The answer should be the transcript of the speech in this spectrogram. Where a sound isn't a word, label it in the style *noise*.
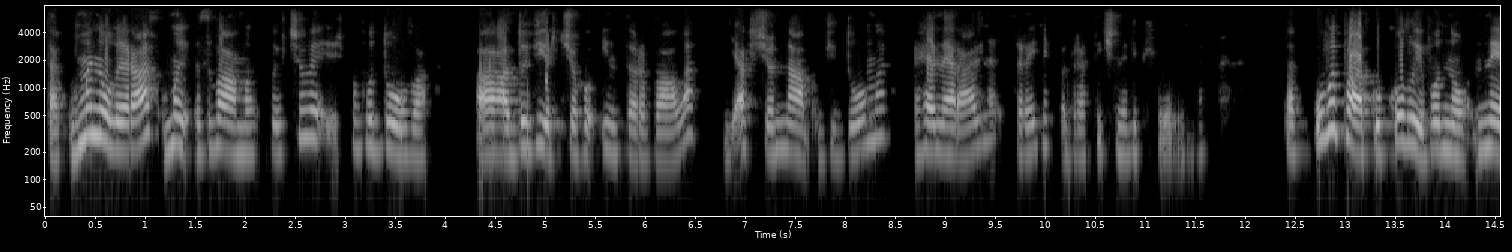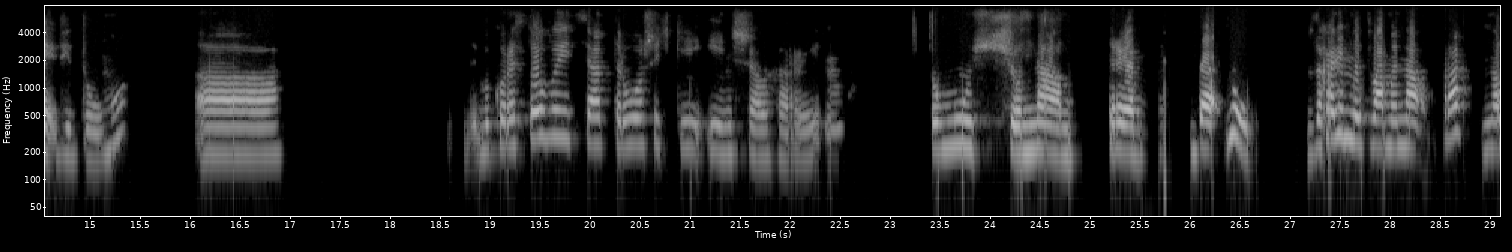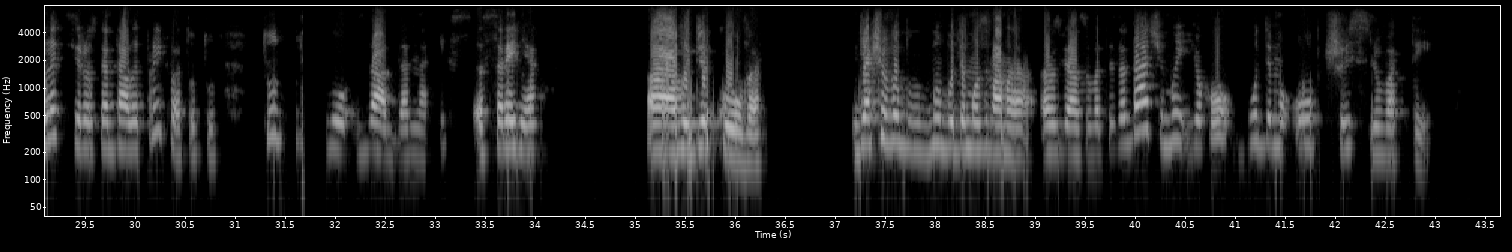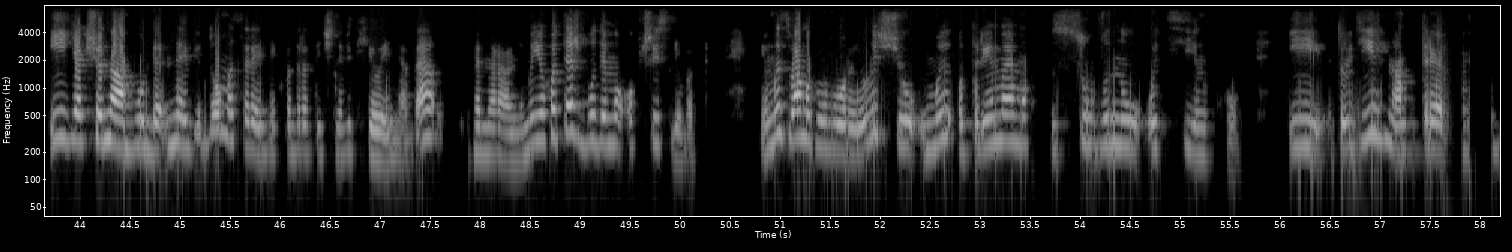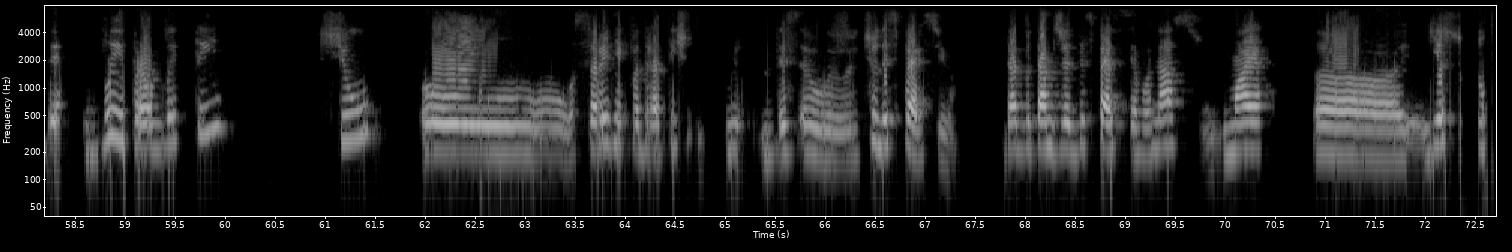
Так, в минулий раз ми з вами вивчили побудова а, довірчого інтервала, якщо нам відоме генеральне середнє квадратичне відхилення. Так, у випадку, коли воно невідомо, а, використовується трошечки інший алгоритм, тому що нам треба, ну, взагалі ми з вами на, на лекції розглядали приклад отут. Тут було задано середнє а, вибіркове. Якщо ви, ми будемо з вами розв'язувати задачі, ми його будемо обчислювати. І якщо нам буде невідоме середнє квадратичне відхилення, да, генеральне, ми його теж будемо обчислювати. І ми з вами говорили, що ми отримаємо сувну оцінку. І тоді нам треба буде виправити цю середньоквадратичну цю дисперсію. Да, бо там же дисперсія, вона має е, є су-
